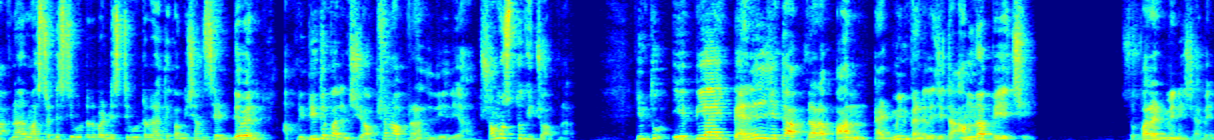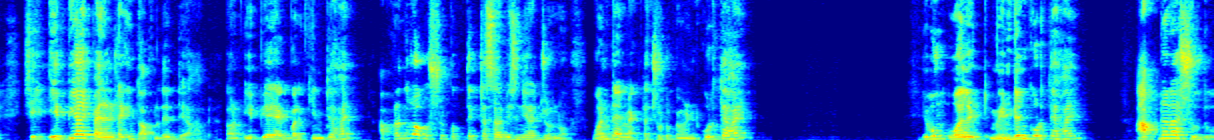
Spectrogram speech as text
আপনার মাস্টার ডিস্ট্রিবিউটার বা ডিস্ট্রিবিউটারের হাতে কমিশন সেট দেবেন, আপনি দিতে পারেন সেই অপশনও আপনার হাতে দিয়ে দেওয়া হবে। সমস্ত কিছু আপনার। কিন্তু এপিআই প্যানেল যেটা আপনারা পান অ্যাডমিন প্যানেলে যেটা আমরা পেয়েছি সুপার অ্যাডমিন হিসাবে, সেই এপিআই প্যানেলটা কিন্তু আপনাদের দেওয়া হবে কারণ এপিআই একবার কিনতে হয়, আপনাদেরও অবশ্যই প্রত্যেকটা সার্ভিস নেওয়ার জন্য ওয়ান টাইম একটা ছোট পেমেন্ট করতে হয় এবং ওয়ালেট মেনটেন করতে হয়। আপনারা শুধু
